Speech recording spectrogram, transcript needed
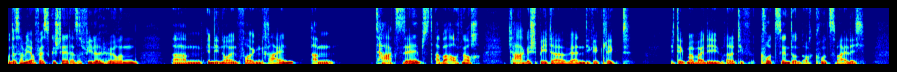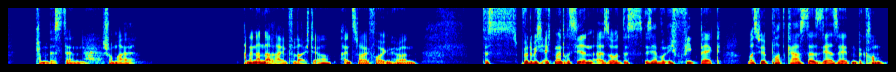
und das habe ich auch festgestellt. Also viele hören ähm, in die neuen Folgen rein am Tag selbst, aber auch noch Tage später werden die geklickt. Ich denke mal, weil die relativ kurz sind und auch kurzweilig, kann man das dann schon mal aneinander rein vielleicht, ja? Ein, zwei Folgen hören. Das würde mich echt mal interessieren. Also das ist ja wirklich Feedback, was wir Podcaster sehr selten bekommen.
